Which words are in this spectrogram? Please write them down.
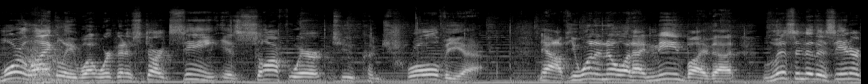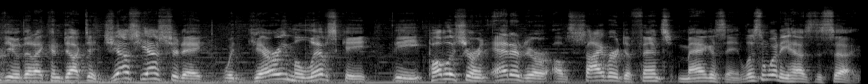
More likely, what we're going to start seeing is software to control the app. Now, if you want to know what I mean by that, listen to this interview that I conducted just yesterday with Gary Miliefsky, the publisher and editor of Cyber Defense Magazine. Listen what he has to say.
